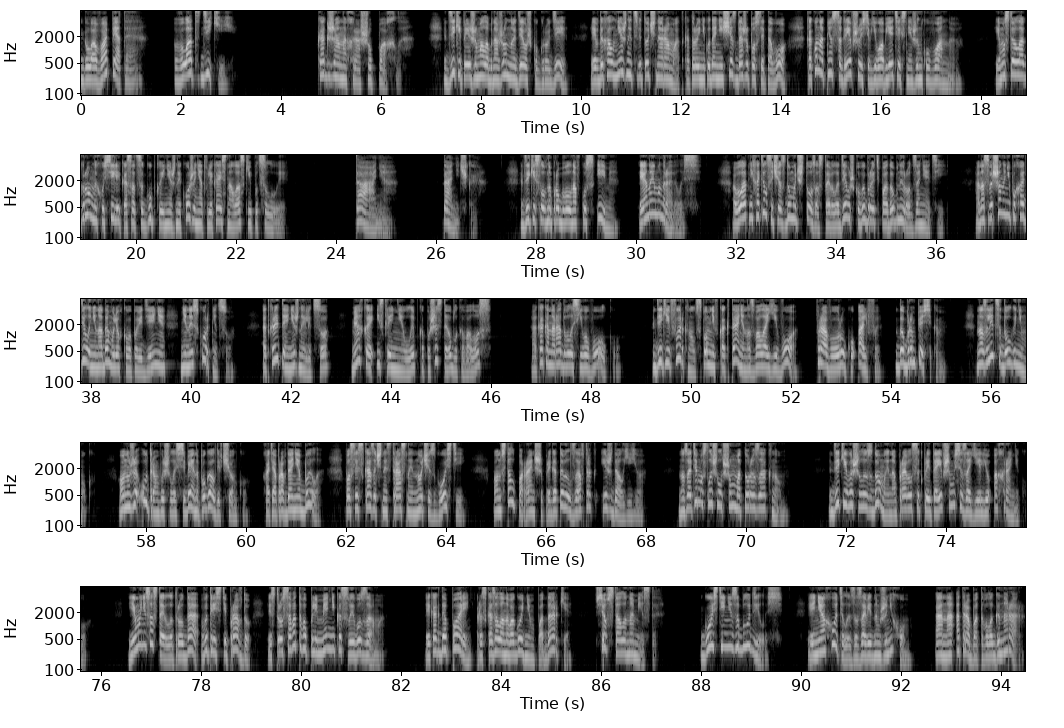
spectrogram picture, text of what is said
Глава пятая. Влад Дикий. Как же она хорошо пахла. Дикий прижимал обнаженную девушку к груди и вдыхал нежный цветочный аромат, который никуда не исчез даже после того, как он отнес согревшуюся в его объятиях снежинку в ванную. Ему стоило огромных усилий касаться губкой и нежной кожи, не отвлекаясь на ласки и поцелуи. Таня. Танечка. Дикий словно пробовал на вкус имя — и она ему нравилась. Влад не хотел сейчас думать, что заставило девушку выбрать подобный род занятий. Она совершенно не походила ни на даму легкого поведения, ни на эскортницу. Открытое нежное лицо, мягкая искренняя улыбка, пушистое облако волос. А как она радовалась его волку. Дикий фыркнул, вспомнив, как Таня назвала его, правую руку Альфы, добрым песиком. Но злиться долго не мог. Он уже утром вышел из себя и напугал девчонку. Хотя оправдание было. После сказочной страстной ночи с гостьей он встал пораньше, приготовил завтрак и ждал ее. Но затем услышал шум мотора за окном. Дикий вышел из дома и направился к притаившемуся за елью охраннику. Ему не составило труда вытрясти правду из трусоватого племянника своего зама. И когда парень рассказал о новогоднем подарке, все встало на место — Гостья не заблудилась и не охотилась за завидным женихом. Она отрабатывала гонорар.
